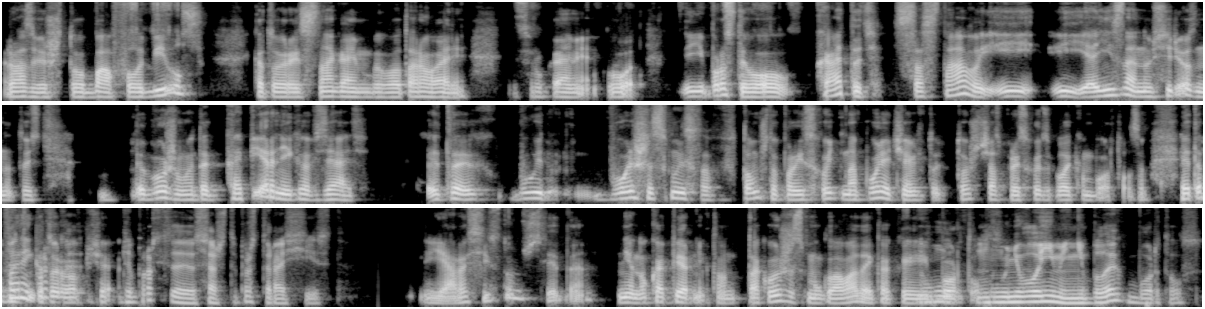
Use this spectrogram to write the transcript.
разве что Buffalo Bills, которые с ногами бы его оторвали, с руками, вот. И просто его катать составы, и, и я не знаю, ну серьезно, то есть, да боже мой, это Коперника взять, это будет больше смысла в том, что происходит на поле, чем то, то что сейчас происходит с Блэком Бортлзом. Это да парень, который вообще... Ты просто, Саш, ты просто расист. Я расист в том числе, да. Не, ну Коперник, он такой же смугловатый, как и ну, Бортлс. Ну, у него имя не Блейк Бортлс.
